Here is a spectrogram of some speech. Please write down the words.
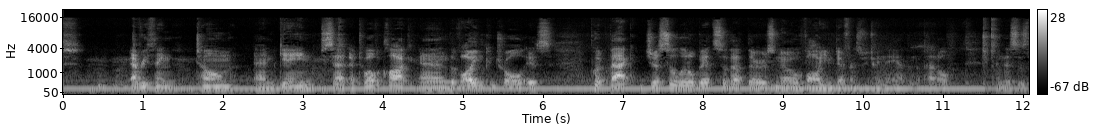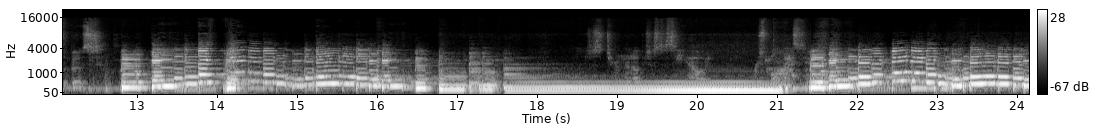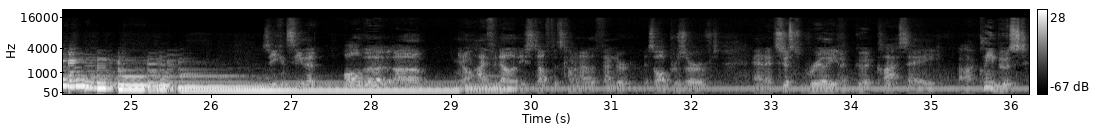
everything tone and gain set at 12 o'clock. And the volume control is put back just a little bit so that there's no volume difference between the amp and the pedal. And this is the boost. just turn that up just to see how it responds. So you can see that all the uh, you know high fidelity stuff that's coming out of the Fender is all preserved and it's just really a good class A uh, clean boost.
